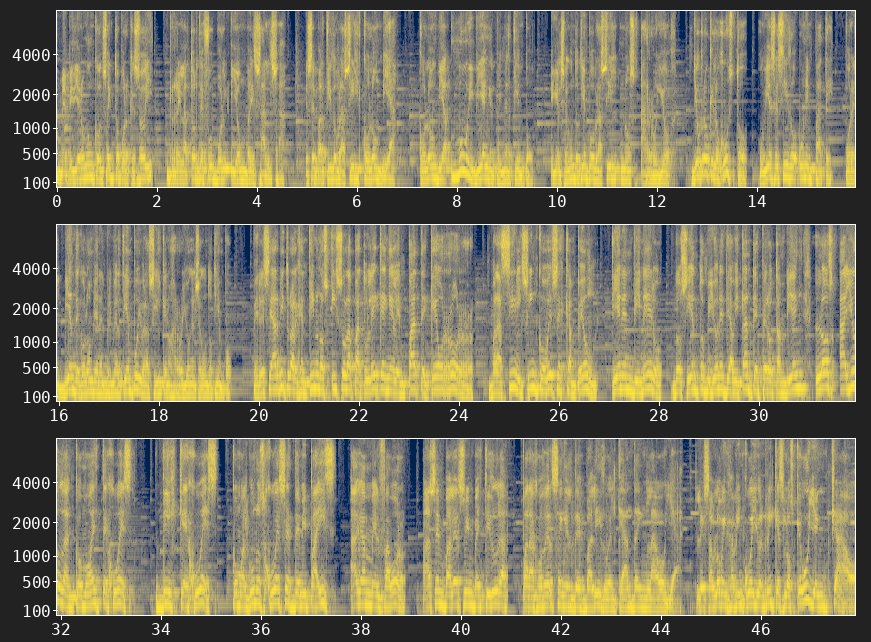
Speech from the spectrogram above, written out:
Me pidieron un concepto porque soy relator de fútbol y hombre salsa. Ese partido Brasil-Colombia. Colombia muy bien el primer tiempo. En el segundo tiempo Brasil nos arrolló. Yo creo que lo justo hubiese sido un empate por el bien de Colombia en el primer tiempo y Brasil que nos arrolló en el segundo tiempo. Pero ese árbitro argentino nos hizo la patuleca en el empate. ¡Qué horror! Brasil, cinco veces campeón. Tienen dinero, 200 millones de habitantes, pero también los ayudan como este juez, disque juez, como algunos jueces de mi país. Háganme el favor, hacen valer su investidura para joderse en el desvalido, el que anda en la olla. Les habló Benjamín Cuello Enríquez, los que huyen, chao.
